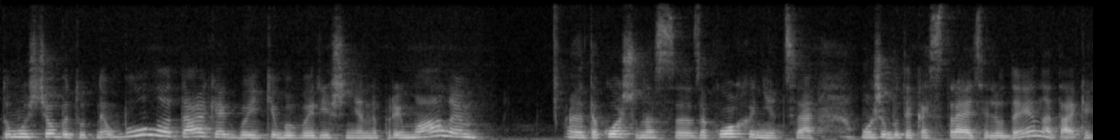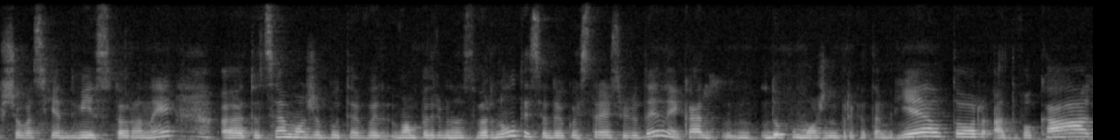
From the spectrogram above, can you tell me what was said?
Тому що би тут не було, так, якби які би ви рішення не приймали. Е, Також у нас е, закохані це може бути якась третя людина. Так, якщо у вас є дві сторони, е, то це може бути ви вам потрібно звернутися до якоїсь третьої людини, яка допоможе, наприклад, там ріелтор, адвокат,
